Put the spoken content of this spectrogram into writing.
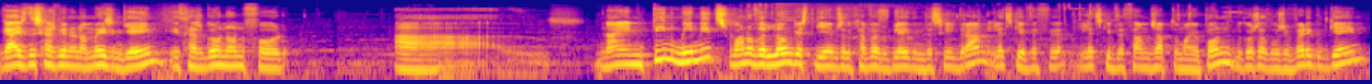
Guys, this has been an amazing game. It has gone on for uh, 19 minutes, one of the longest games that we have ever played in the Sealed Run. Let's give the th let's give the thumbs up to my opponent because that was a very good game.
